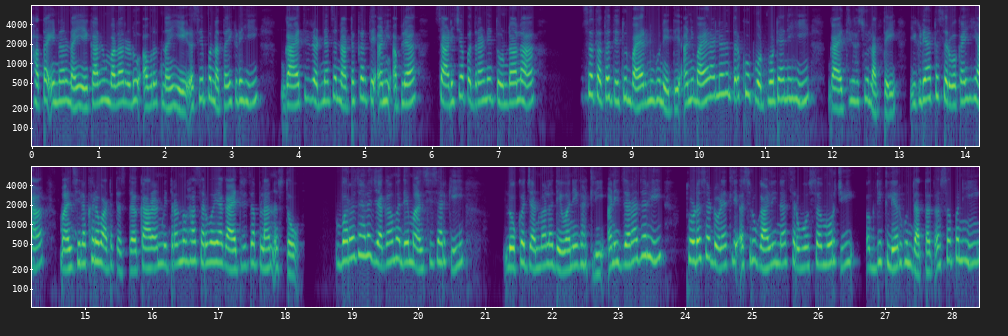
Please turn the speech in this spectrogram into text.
खाता येणार नाही आहे कारण मला रडू आवरत नाही आहे असे पण आता इकडे ही गायत्री रडण्याचं नाटक करते आणि आपल्या साडीच्या पदराने तोंडाला पुसत आता तेथून बाहेर निघून येते आणि बाहेर आल्यानंतर खूप मोठमोठ्याने ही गायत्री हसू लागते. इकडे आता सर्व काही ह्या मानसीला खरं वाटत असतं कारण मित्रांनो हा सर्व या गायत्रीचा प्लान असतो. बरं झालं जगामध्ये मानसीसारखी लोक जन्माला देवाने घातली आणि जरा जरी थोडंसं डोळ्यातली अश्रू गाळली ना सर्व समोरची अगदी क्लिअर होऊन जातात. असं पण ही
